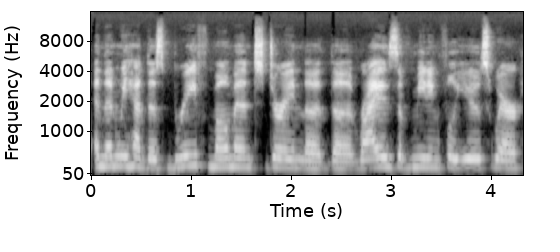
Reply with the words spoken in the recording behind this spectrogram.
And then we had this brief moment during the, the rise of meaningful use where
